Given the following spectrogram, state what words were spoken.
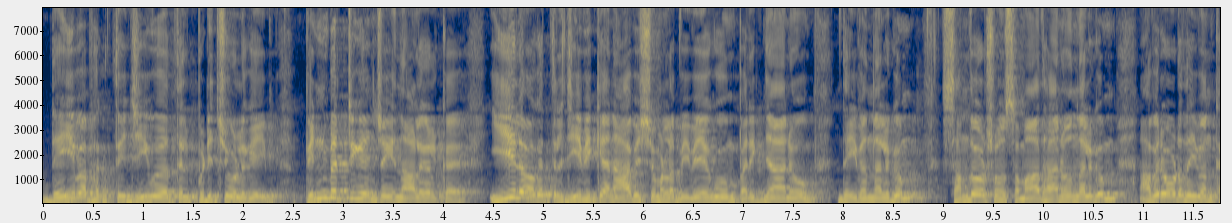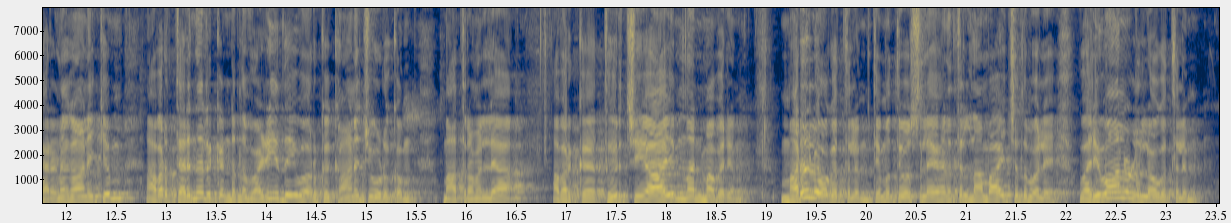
ദൈവഭക്തി ജീവിതത്തിൽ പിടിച്ചുകൊള്ളുകയും പിൻപറ്റുകയും ചെയ്യുന്ന ആളുകൾക്ക് ഈ ലോകത്തിൽ ജീവിക്കാൻ ആവശ്യമുള്ള വിവേകവും പരിജ്ഞാനവും ദൈവം നൽകും സന്തോഷവും സമാധാനവും നൽകും അവരോട് ദൈവം കരുണ കാണിക്കും അവർ തിരഞ്ഞെടുക്കേണ്ടുന്ന വഴി ദൈവം അവർക്ക് കാണിച്ചു കൊടുക്കും. മാത്രമല്ല അവർക്ക് തീർച്ചയായും നന്മ വരും. മറുലോകത്തിലും തിമത്യോസ് ലേഖനത്തിൽ നാം വായിച്ചതുപോലെ വരുവാനുള്ള ലോകത്തിലും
